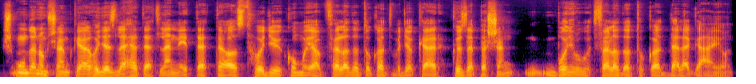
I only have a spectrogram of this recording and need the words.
és mondanom sem kell, hogy ez lehetetlenné tette azt, hogy ő komolyabb feladatokat, vagy akár közepesen bonyolult feladatokat delegáljon.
